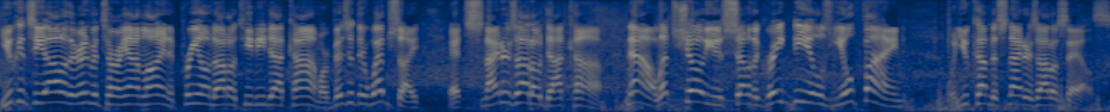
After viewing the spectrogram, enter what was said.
You can see all of their inventory online at preownedautotv.com or visit their website at snydersauto.com. Now, let's show you some of the great deals you'll find when you come to Snyder's Auto Sales.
